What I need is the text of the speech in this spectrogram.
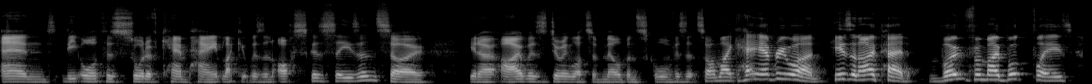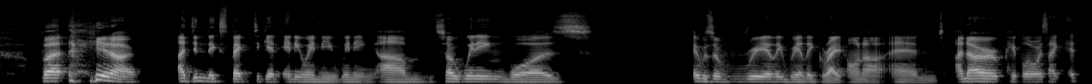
and the authors sort of campaigned like it was an Oscars season. So, you know, I was doing lots of Melbourne school visits, so I'm like, "Hey, everyone, here's an iPad. Vote for my book, please." But you know, I didn't expect to get anywhere near winning. Um, so winning was it was a really really great honor, and I know people are always like it,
